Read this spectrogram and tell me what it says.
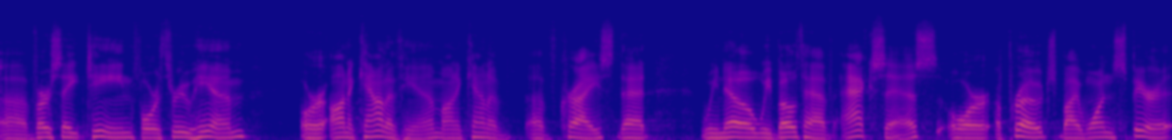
uh, verse 18, for through him, or on account of him, on account of, of Christ, that we know we both have access or approach by one Spirit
